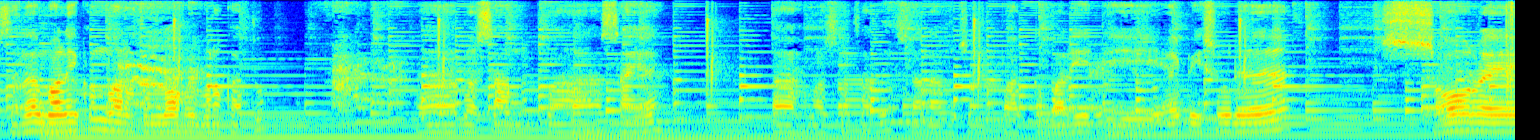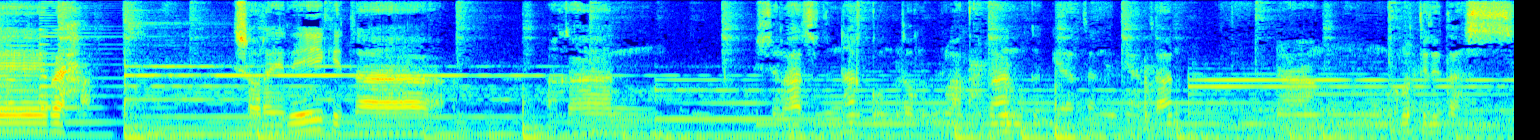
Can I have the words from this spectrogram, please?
Assalamualaikum warahmatullahi wabarakatuh. Uh, Bersama saya Ahmad Satari Salam jumpa kembali di episode Sore Rehat. Sore ini kita akan istirahat sejenak untuk melakukan kegiatan-kegiatan yang rutinitas.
